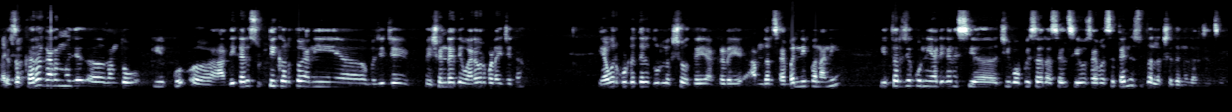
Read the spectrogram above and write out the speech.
त्याचं खरं कारण म्हणजे सांगतो की अधिकारी सुट्टी करतोय आणि म्हणजे जे पेशंट आहे ते वाऱ्यावर पडायचे का? यावर कुठेतरी दुर्लक्ष होते. याकडे आमदार साहेबांनी पण आणि इतर जे कोणी या ठिकाणी चीफ ऑफिसर असेल सीओ साहेब असेल त्यांनी सुद्धा लक्ष देणं गरजेचं आहे.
